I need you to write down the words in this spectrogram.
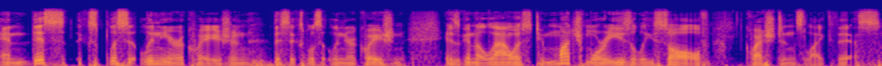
And this explicit linear equation, this explicit linear equation, is going to allow us to much more easily solve questions like this.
